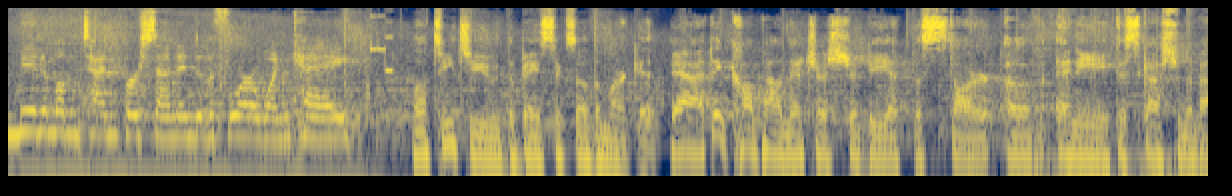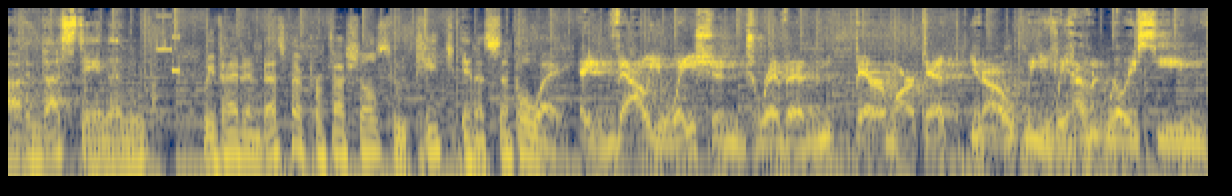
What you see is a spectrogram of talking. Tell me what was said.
minimum 10% into the 401k We'll teach you the basics of the market. Yeah, I think compound interest should be at the start of any discussion about investing. And we've had investment professionals who teach in a simple way. A valuation driven bear market, you know, we, we haven't really seen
